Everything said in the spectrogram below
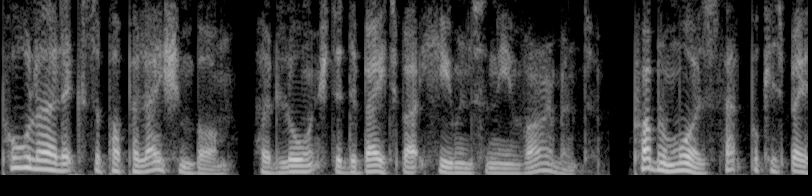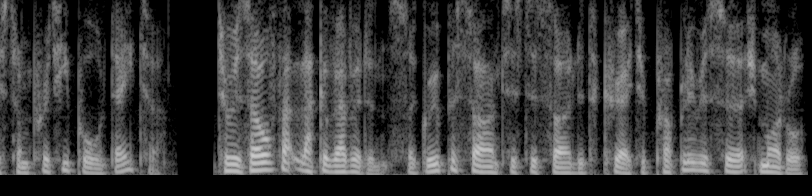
Paul Ehrlich's The Population Bomb had launched a debate about humans and the environment. Problem was, that book is based on pretty poor data. To resolve that lack of evidence, a group of scientists decided to create a properly researched model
